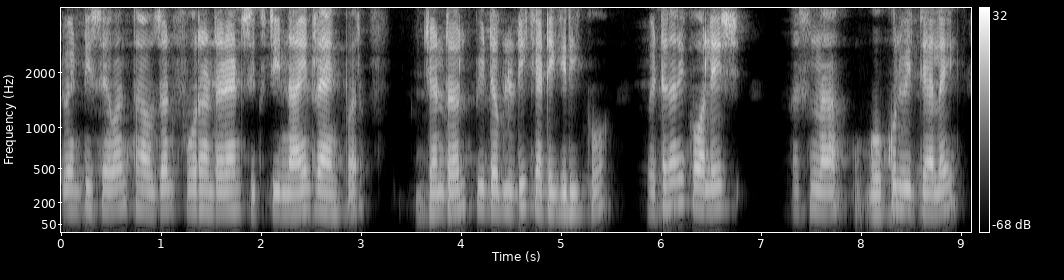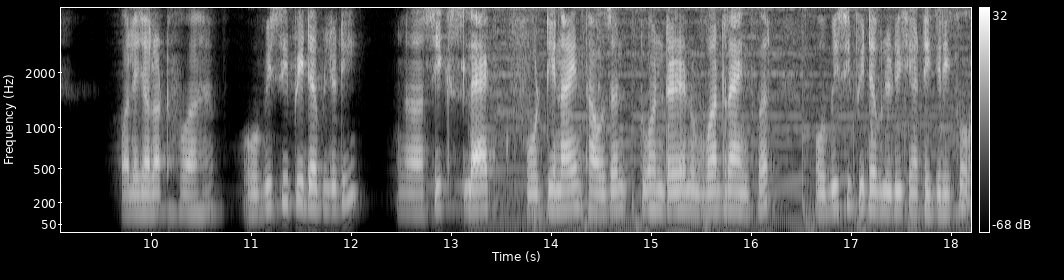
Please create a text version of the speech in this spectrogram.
twenty seven thousand four hundred and sixty nine rank पर जनरल पीडब्ल्यूडी कैटेगरी को वेटनरी कॉलेज हसना गोकुल विद्यालय कॉलेज अलॉट हुआ है। OBC PWD six lakh forty nine thousand two hundred and one rank पर ओबीसी पीडब्ल्यूडी कैटेगरी को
